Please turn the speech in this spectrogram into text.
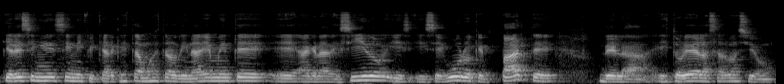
quiere significar que estamos extraordinariamente eh, agradecidos y, y seguros que parte de la historia de la salvación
